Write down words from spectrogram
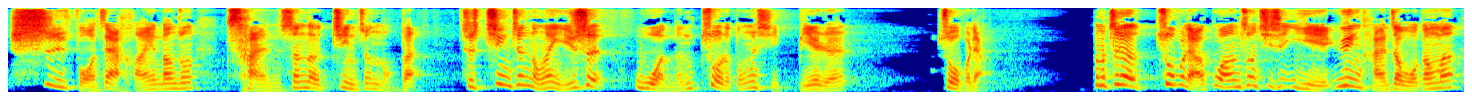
是否在行业当中产生了竞争垄断？是竞争垄断，也就是我能做的东西别人做不了。那么这个做不了过程中，其实也蕴含着我刚刚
